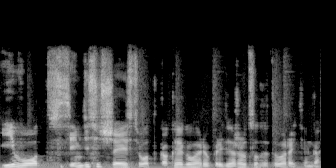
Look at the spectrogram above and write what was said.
И вот 76, вот как я говорю, придерживаться вот этого рейтинга.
